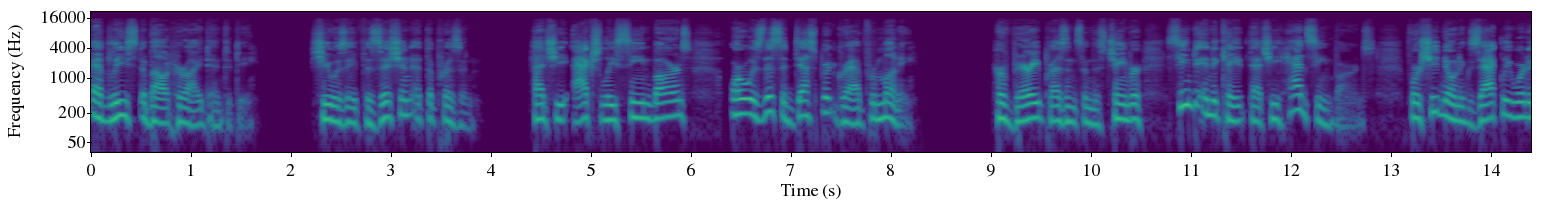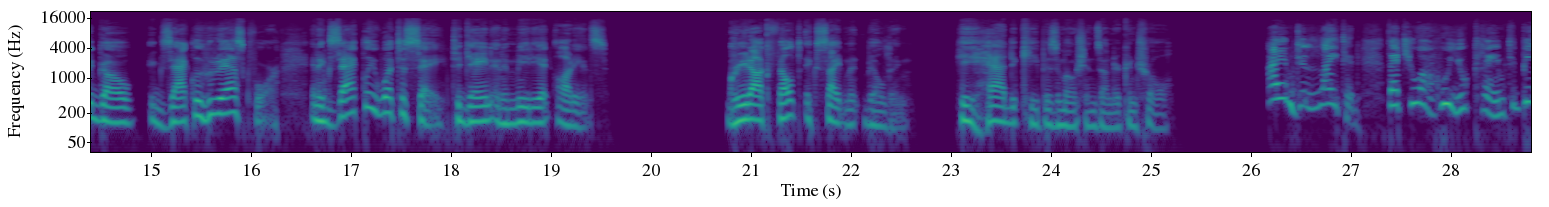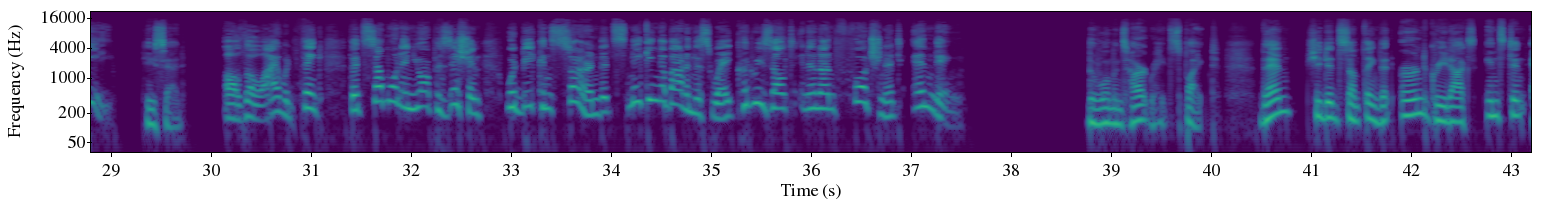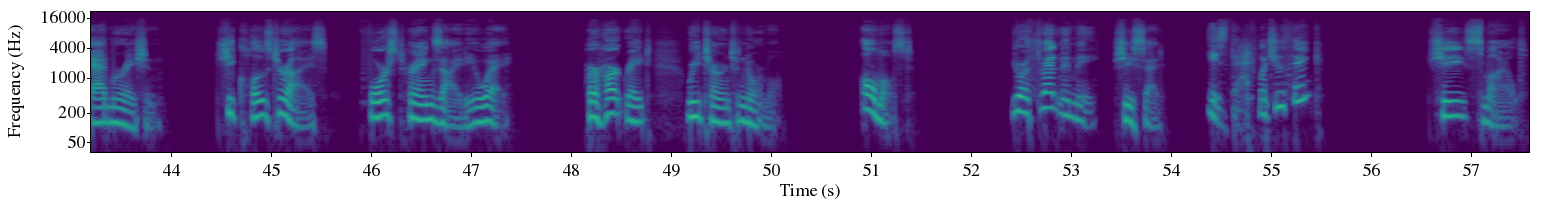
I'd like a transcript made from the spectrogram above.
at least about her identity. She was a physician at the prison. Had she actually seen Barnes, or was this a desperate grab for money? Her very presence in this chamber seemed to indicate that she had seen Barnes, for she'd known exactly where to go, exactly who to ask for, and exactly what to say to gain an immediate audience. Gredok felt excitement building. He had to keep his emotions under control. I am delighted that you are who you claim to be, he said. Although I would think that someone in your position would be concerned that sneaking about in this way could result in an unfortunate ending. The woman's heart rate spiked. Then she did something that earned Gredok's instant admiration. She closed her eyes, forced her anxiety away. Her heart rate returned to normal. Almost. You're threatening me, she said. Is that what you think? She smiled.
